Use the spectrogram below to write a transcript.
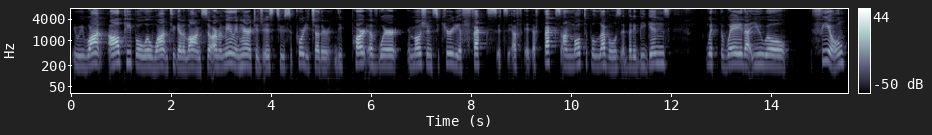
we want all people will want to get along. So our mammalian heritage is to support each other. The part of where emotion security affects it's it affects on multiple levels but it begins with the way that you will feel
